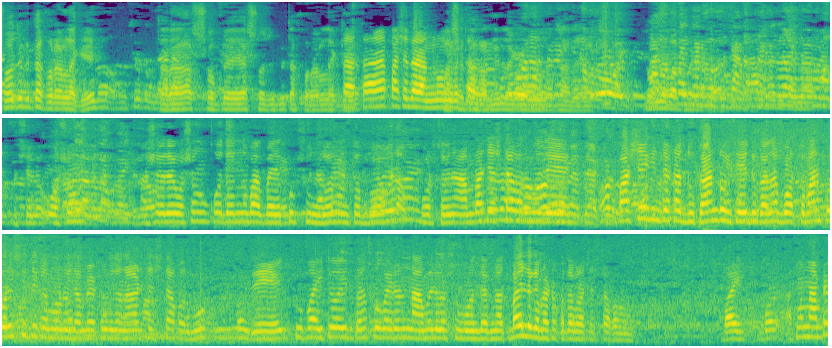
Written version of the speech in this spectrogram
সহযোগিতা করার লাগে তারা সবে সহযোগিতা করার লাগে। তারা পাশে দাঁড়ানোর পাশে লাগে ধন্যবাদ আসলে অসংখ্য আসলে অসংখ্য ধন্যবাদ ভাই খুব সুন্দর মন্তব্য করছেন। আমরা চেষ্টা করব যে পাশে কিন্তু একটা দোকান রয়েছে এই দোকানের বর্তমান পরিস্থিতি কেমন রয়েছে আমরা একটু জানার চেষ্টা করব। যে প্রোভাইডার এই দোকান প্রোভাইডার নাম হলো সুমন দেবনাথ। ভাই লাগে আমরা একটা কথা বলার চেষ্টা করব। ভাই আপনার নামটা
